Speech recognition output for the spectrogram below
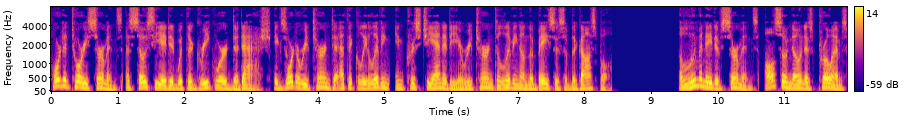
Hortatory sermons associated with the Greek word didache exhort a return to ethically living, in Christianity a return to living on the basis of the Gospel. Illuminative sermons, also known as proems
